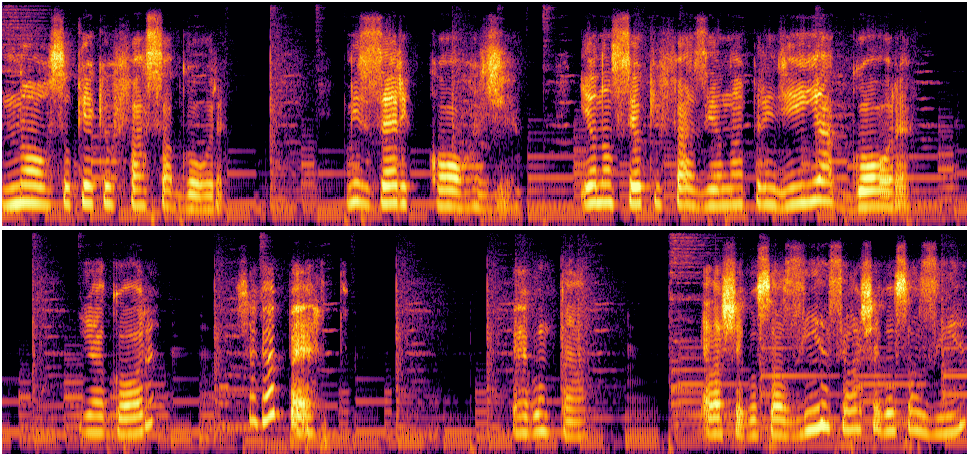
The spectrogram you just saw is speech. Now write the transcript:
Nossa, o que é que eu faço agora? Misericórdia. Eu não sei o que fazer, eu não aprendi. E agora? E agora? Chegar perto. Perguntar. Ela chegou sozinha? Se ela chegou sozinha,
